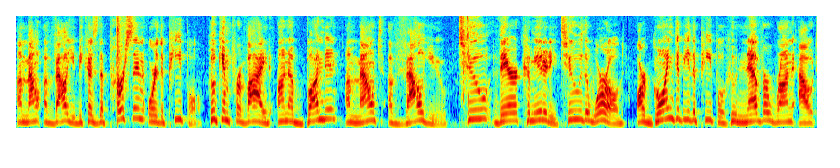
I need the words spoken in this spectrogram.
amount of value because the person or the people who can provide an abundant amount of value to their community, to the world, are going to be the people who never run out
